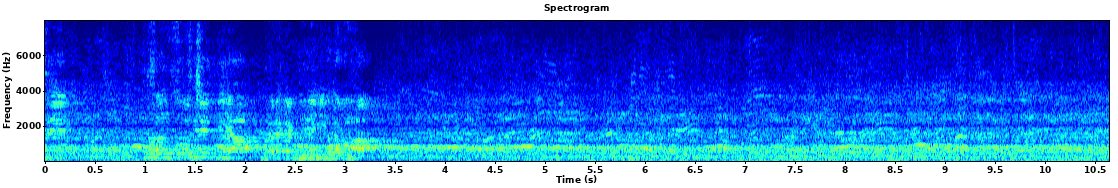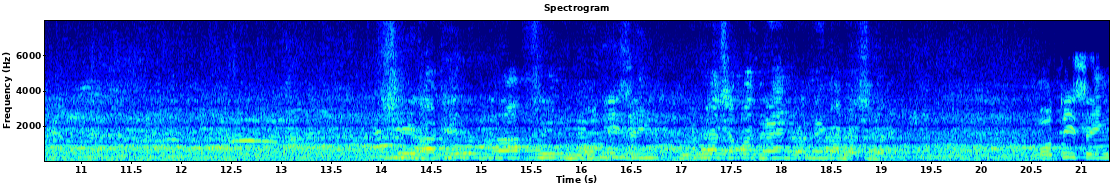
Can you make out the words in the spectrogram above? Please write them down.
से संसूचित या प्रकट नहीं करूँगा श्री राजेंद्र प्रताप सिंह मोती सिंह कृपया शपथ ग्रहण करने का कष्ट करें मोती सिंह,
